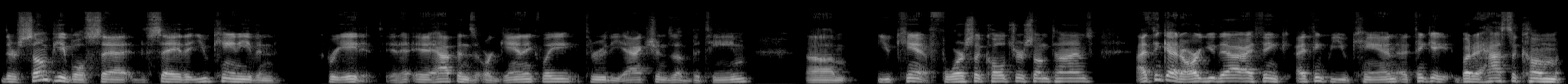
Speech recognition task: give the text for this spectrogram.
there's some people say say that you can't even create it. It, it happens organically through the actions of the team. Um, you can't force a culture sometimes. I think i'd argue that. I think i think you can. I think it but it has to come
